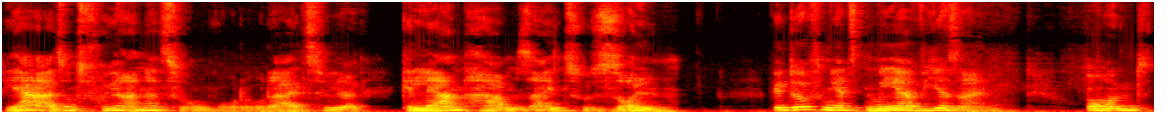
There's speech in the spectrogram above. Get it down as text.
ja, als uns früher anerzogen wurde oder als wir gelernt haben, sein zu sollen. Wir dürfen jetzt mehr wir sein. Und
